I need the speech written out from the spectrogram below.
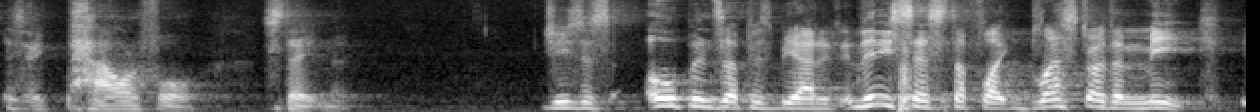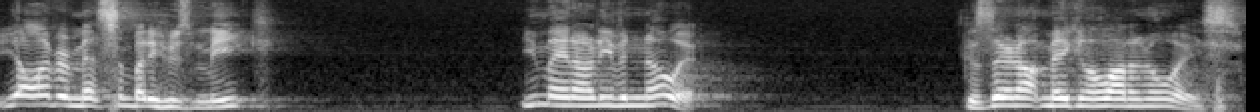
is a powerful statement. Jesus opens up his beatitude. And then he says stuff like, Blessed are the meek. Y'all ever met somebody who's meek? You may not even know it because they're not making a lot of noise.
